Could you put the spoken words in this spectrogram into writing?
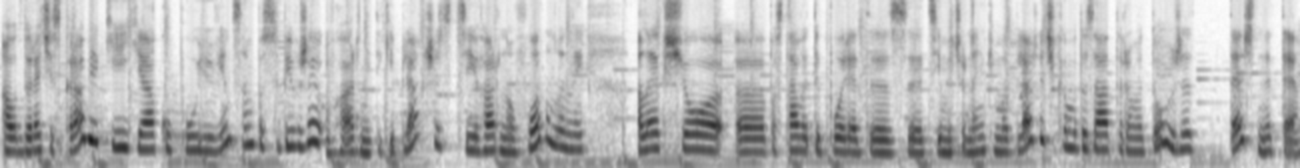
А от, до речі, скраб, який я купую, він сам по собі вже в гарній такій пляшечці, гарно оформлений. Але якщо е, поставити поряд з цими чорненькими пляшечками-дозаторами, то вже теж не те.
